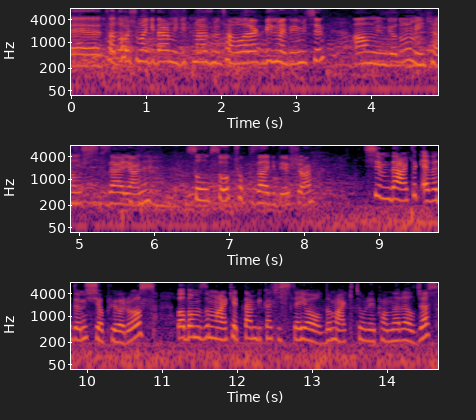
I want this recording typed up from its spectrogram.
e, tadı hoşuma gider mi gitmez mi tam olarak bilmediğim için almayayım diyordum ama iyi ki almışız. Güzel yani. Soğuk soğuk çok güzel gidiyor şu an. Şimdi artık eve dönüş yapıyoruz. Babamızın marketten birkaç isteği oldu. Markete uğrayıp onları alacağız.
